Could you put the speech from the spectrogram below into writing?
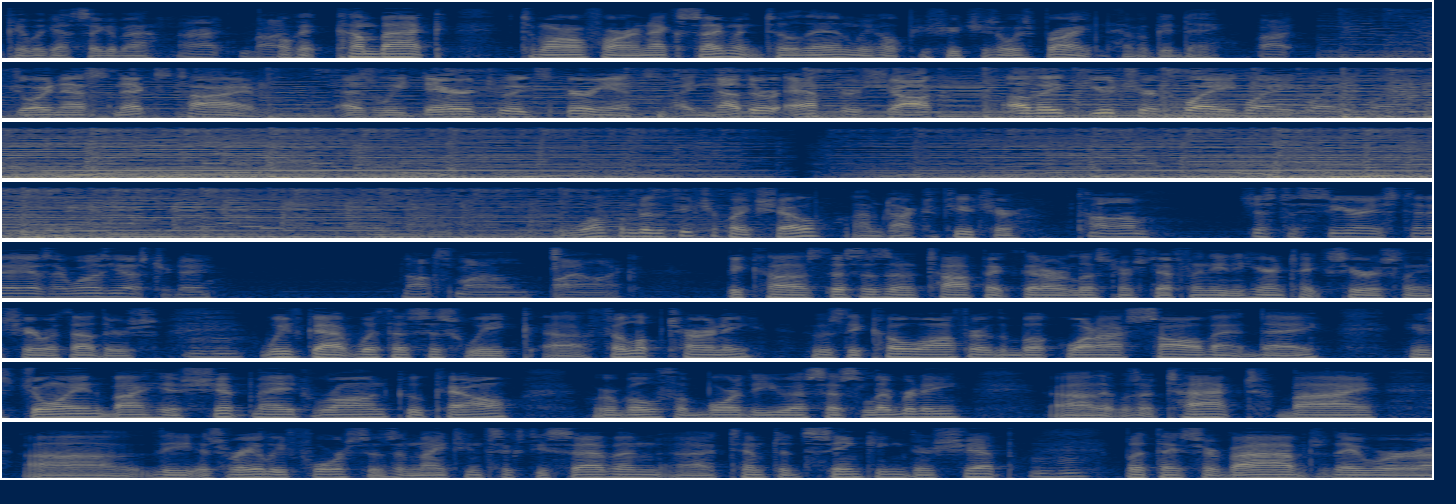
Okay, we gotta say goodbye. All right. Bye. Okay, come back tomorrow for our next segment. Until then, we hope your future's always bright. Have a good day. Bye. Join us next time as we dare to experience another aftershock of a future quake. Welcome to the Future Quake Show. I'm Dr. Future. Tom, just as serious today as I was yesterday. Not smiling. Bionic. because this is a topic that our listeners definitely need to hear and take seriously and share with others. Mhm. We've got with us this week uh, Phillip Tourney, who's the co-author of the book What I Saw That Day. He's joined by his shipmate Ron Kukal, who are both aboard the USS Liberty uh, that was attacked by uh, the Israeli forces in 1967, uh, attempted sinking their ship, Mhm. but they survived. They were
